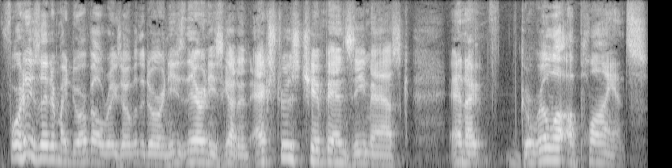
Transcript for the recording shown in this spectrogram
Four days later, my doorbell rings, open the door, and he's there, and he's got an extras chimpanzee mask and a gorilla appliance.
